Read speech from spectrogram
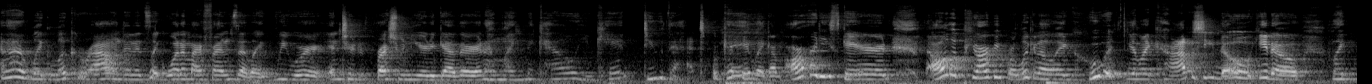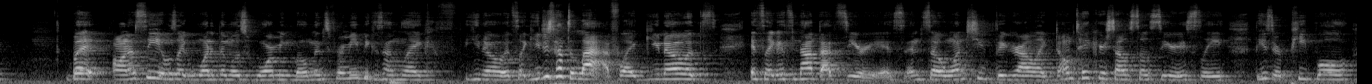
And I like look around and it's like one of my friends that like we were entered freshman year together and I'm like, Mikkel, you can't do that. Okay? Like I'm already scared. All the PR people are looking at like who you're like, how does she know? You know, like but honestly, it was like one of the most warming moments for me because I'm like, you know, it's like you just have to laugh. Like, you know, it's it's like it's not that serious. And so once you figure out like don't take yourself so seriously. These are people,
